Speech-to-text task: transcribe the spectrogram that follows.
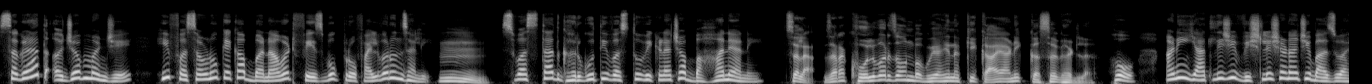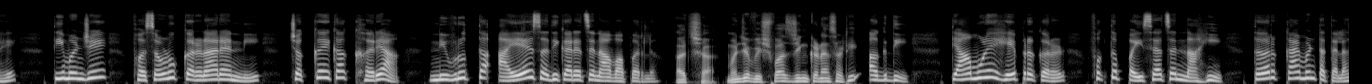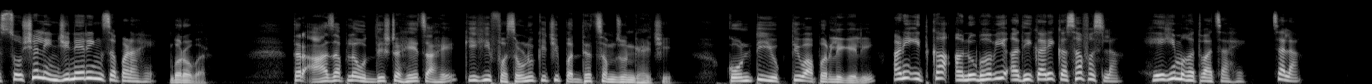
सगळ्यात अजब म्हणजे ही फसवणूक एका बनावट फेसबुक प्रोफाईलवरून झाली. हम्म. स्वस्तात घरगुती वस्तू विकण्याच्या बहाण्याने. चला जरा खोलवर जाऊन बघूया हे नक्की काय आणि कसं घडलं. हो आणि यातली जी विश्लेषणाची बाजू आहे ती म्हणजे फसवणूक करणाऱ्यांनी चक्क एका खऱ्या निवृत्त आय एस अधिकाऱ्याचे नाव वापरलं. अच्छा म्हणजे विश्वास जिंकण्यासाठी? अगदी. त्यामुळे हे प्रकरण फक्त पैशाचं नाही तर काय म्हणतात त्याला सोशल इंजिनिअरिंगचं पण आहे. बरोबर. तर आज आपलं उद्दिष्ट हेच आहे की ही फसवणुकीची पद्धत समजून घ्यायची कोणती युक्ती वापरली गेली आणि इतका अनुभवी अधिकारी कसा फसला हेही महत्वाचं आहे चला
